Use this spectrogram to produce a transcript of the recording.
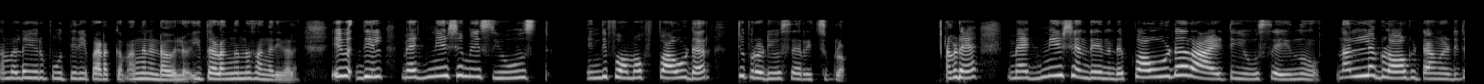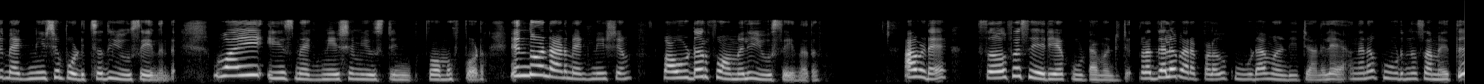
നമ്മളുടെ ഈ ഒരു പൂത്തിരി പടക്കം അങ്ങനെ ഉണ്ടാവുമല്ലോ ഈ തിളങ്ങുന്ന സംഗതികൾ ഇതിൽ magnesium is used in the form of powder to produce a rich glow അവിടെ മെഗ്നീഷ്യം എന്ത് ചെയ്യുന്നുണ്ട്? പൗഡർ ആയിട്ട് യൂസ് ചെയ്യുന്നു. നല്ല ഗ്ലോ കിട്ടാൻ വേണ്ടിയിട്ട് മെഗ്നീഷ്യം പൊടിച്ചത് യൂസ് ചെയ്യുന്നുണ്ട്. Why is magnesium used in form of powder എന്തുകൊണ്ടാണ് മെഗ്നീഷ്യം പൗഡർ ഫോമിൽ യൂസ് ചെയ്യുന്നത്? അവിടെ സർഫസ് ഏരിയ കൂട്ടാൻ വേണ്ടിയിട്ട് പ്രതല പരപ്പളവ് കൂടാൻ വേണ്ടിയിട്ടാണ് അല്ലേ? അങ്ങനെ കൂടുന്ന സമയത്ത്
